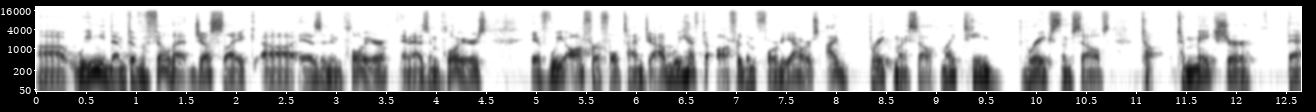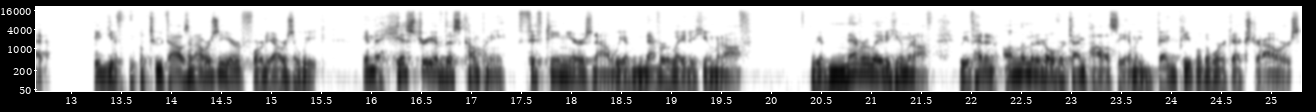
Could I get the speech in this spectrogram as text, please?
uh, we need them to fulfill that. Just like uh, as an employer and as employers, if we offer a full time job, we have to offer them 40 hours. I break myself. My team breaks themselves to to make sure that we give people 2,000 hours a year, 40 hours a week. In the history of this company, 15 years now, we have never laid a human off. We have never laid a human off. We've had an unlimited overtime policy and we beg people to work extra hours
